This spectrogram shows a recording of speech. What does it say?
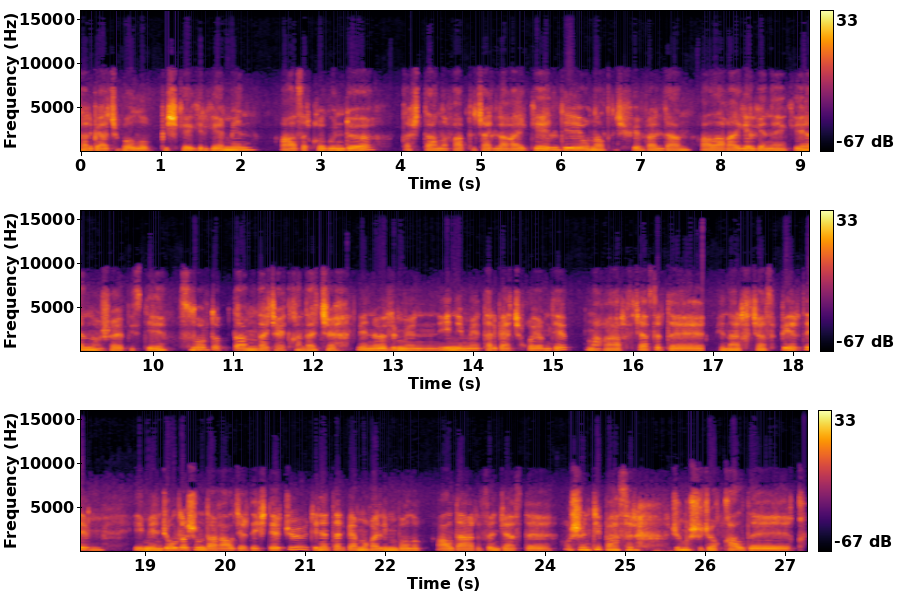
тарбиячы болуп ишке киргенмин. Азыркы күндө таштанов абдыжалил агай келди он алтынчы февралдан ал агай келгенден кийин уже бизди зордоп да мындайча айткандачы мен өзүмдүн иниме тарбиячы коем деп мага арыз жаздырды. Мен арыз жазып бердим. И менин жолдошум дагы ал жерде иштечү. Дене тарбия мугалими болуп ал да арызын жазды. Ошентип азыр жумушу жок калдык.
